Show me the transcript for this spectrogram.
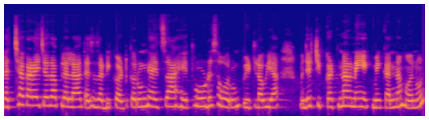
लच्छा काढायच्यात आपल्याला त्याच्यासाठी कट करून घ्यायचं आहे. थोडंसं वरून पीठ लावूया. म्हणजे चिकटणार नाही एकमेकांना म्हणून.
